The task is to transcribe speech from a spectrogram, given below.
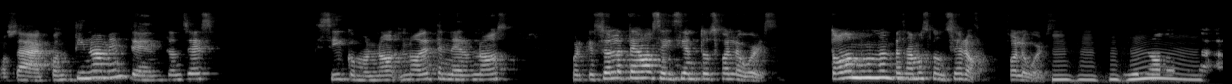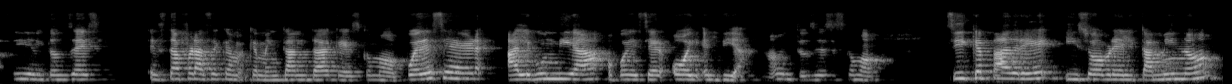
o sea, continuamente. Entonces, sí, como no, no detenernos, porque solo tengo 600 followers. Todo el mundo empezamos con cero followers. así, entonces, esta frase que, que, me encanta, que es como, puede ser algún día o puede ser hoy el día, ¿no? Entonces es como, Sí, qué padre. Y sobre el camino,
